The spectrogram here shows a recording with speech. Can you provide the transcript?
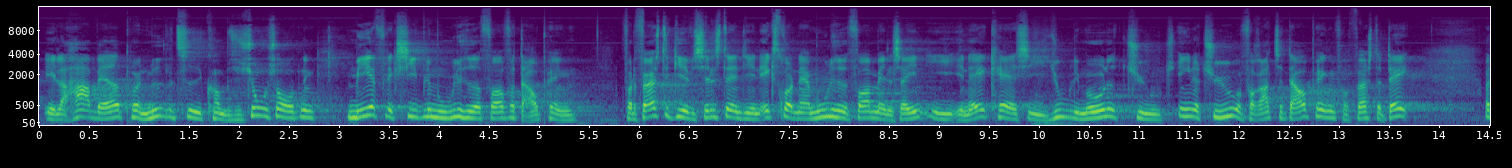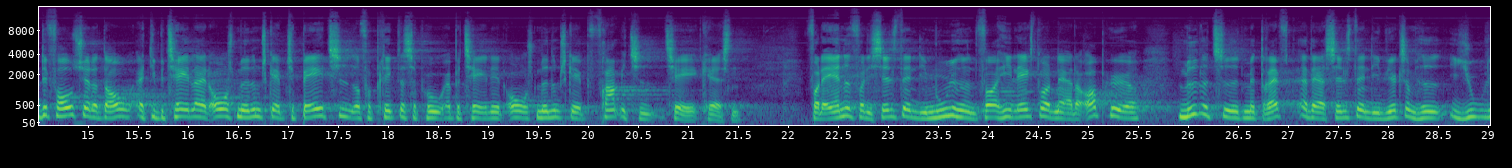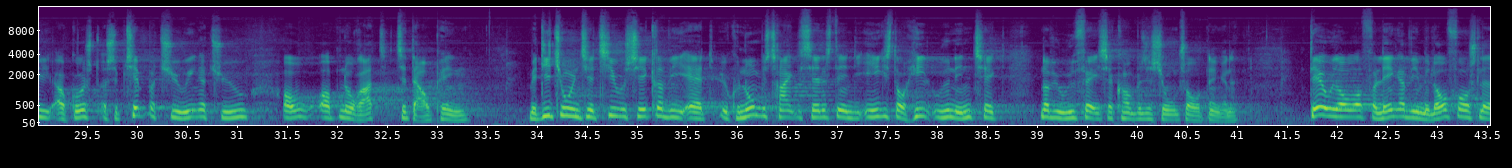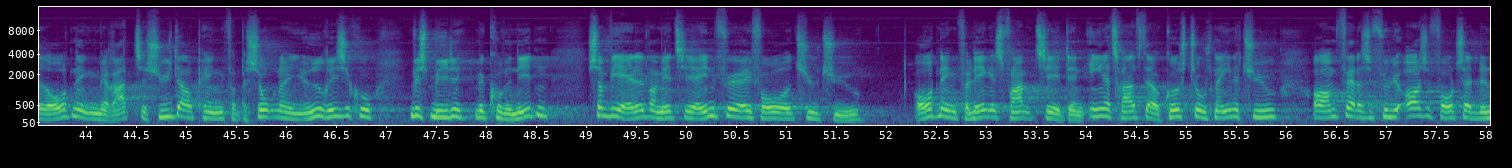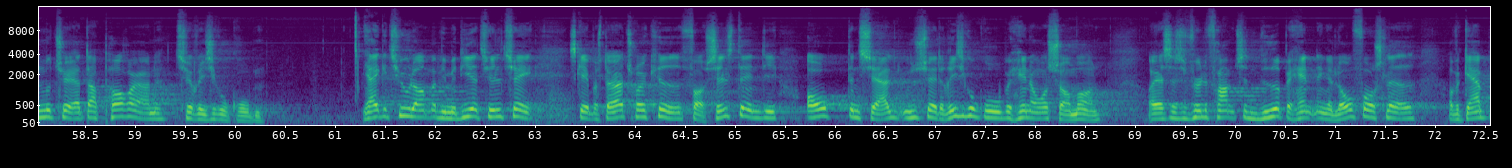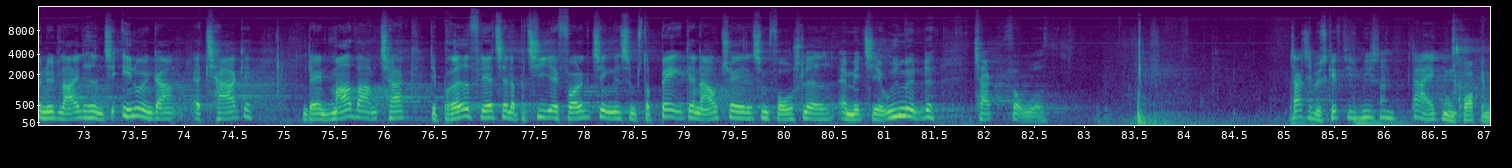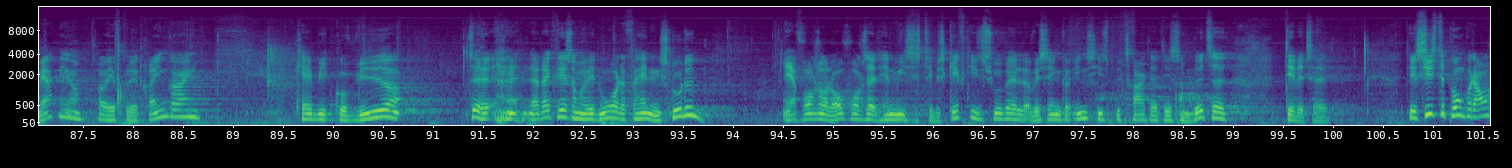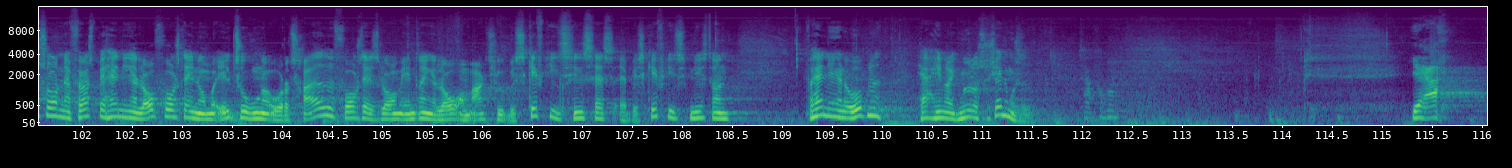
eller har været på en midlertidig kompensationsordning, mere fleksible muligheder for at få dagpenge. For det første giver vi selvstændige en ekstraordinær mulighed for at melde sig ind i en A-kasse i juli måned 2021 og få ret til dagpenge fra første dag. Og det forudsætter dog, at de betaler et års medlemskab tilbage i tid og forpligter sig på at betale et års medlemskab frem i tid til A-kassen. For det andet får de selvstændige muligheden for helt ekstraordinært at ophøre midlertidigt med drift af deres selvstændige virksomhed i juli, august og september 2021 og opnå ret til dagpenge. Med de to initiativer sikrer vi, at økonomisk trængte selvstændige ikke står helt uden indtægt, når vi udfaser kompensationsordningerne. Derudover forlænger vi med lovforslaget ordningen med ret til sygedagpenge for personer i øget risiko ved smitte med covid-19, som vi alle var med til at indføre i foråret 2020. Ordningen forlænges frem til den 31. august 2021 og omfatter selvfølgelig også fortsat lønmodtagere, der er pårørende til risikogruppen. Jeg er ikke i tvivl om, at vi med de her tiltag skaber større tryghed for selvstændige og den særligt udsatte risikogruppe hen over sommeren, og jeg ser selvfølgelig frem til den videre behandling af lovforslaget og vil gerne benytte lejligheden til endnu en gang at takke endda en meget varm tak det brede flertal af partier i Folketinget, som står bag den aftale, som forslaget er med til at udmønte. Tak for ordet. Tak til beskæftigelsesministeren. Der er ikke nogen korte bemærkninger, og efter lidt rengøring kan vi gå videre. Øh, er der ikke flere, som har ved ordet, er forhandlingen sluttet. Jeg foreslår, at lovforslaget henvises til beskæftigelsesudvalget, og hvis ingen gør indsigelse, betragter jeg det som vedtaget. Det er vedtaget. Det sidste punkt på dagsordenen er første behandling af lovforslag nummer L 238, forslag til lov om ændring af lov om aktiv beskæftigelsesindsats af beskæftigelsesministeren. Forhandlingerne er åbnet. Herr Henrik Møller, Socialdemokratiet. Tak for Ja,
